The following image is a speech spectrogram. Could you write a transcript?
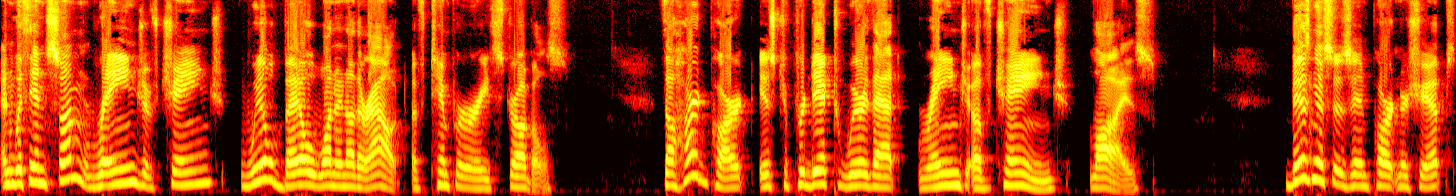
and within some range of change, will bail one another out of temporary struggles. The hard part is to predict where that range of change lies. Businesses in partnerships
